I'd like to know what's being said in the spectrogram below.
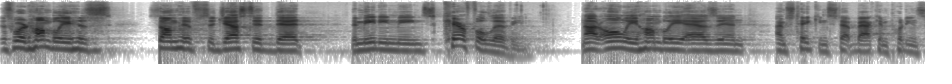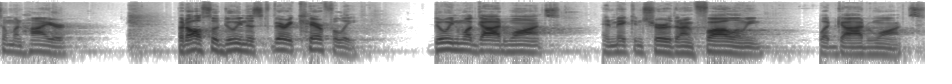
This word humbly has, some have suggested that the meaning means careful living. Not only humbly, as in I'm taking step back and putting someone higher, but also doing this very carefully, doing what God wants and making sure that I'm following what God wants.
